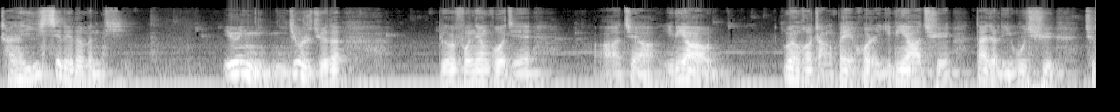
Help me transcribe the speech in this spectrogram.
产生一系列的问题。因为你你就是觉得，比如逢年过节啊，这样一定要问候长辈，或者一定要去带着礼物去，去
